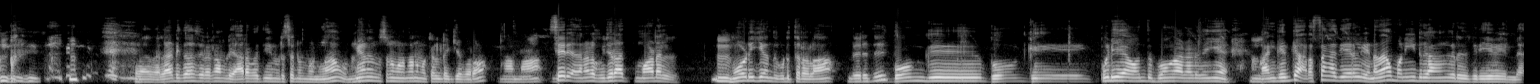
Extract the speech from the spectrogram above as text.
விளையாட்டு தான் சொல்லலாம் அப்படி யாரை பத்தியும் விமர்சனம் பண்ணலாம். உண்மையான விமர்சனம் தான் மக்கள்கிட்ட வைக்க போறோம். ஆமா. சரி அதனால குஜராத் மாடல். மோடிக்கே வந்து கொடுத்துடலாம். விருது போங்கு போங்கு. இப்படியா வந்து போங்க ம். அங்க இருக்க அரசாங்க அதிகாரிகள் என்னதான் பண்ணிட்டு இருக்காங்கிறது தெரியவே இல்லை.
